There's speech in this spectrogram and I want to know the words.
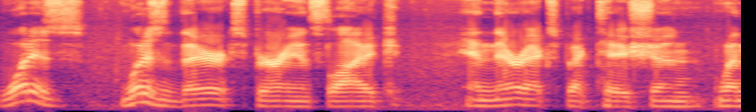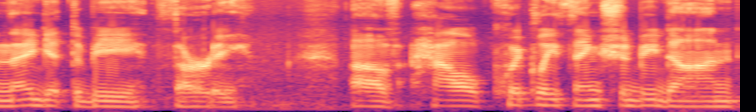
what is what is their experience like and their expectation when they get to be 30 of how quickly things should be done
